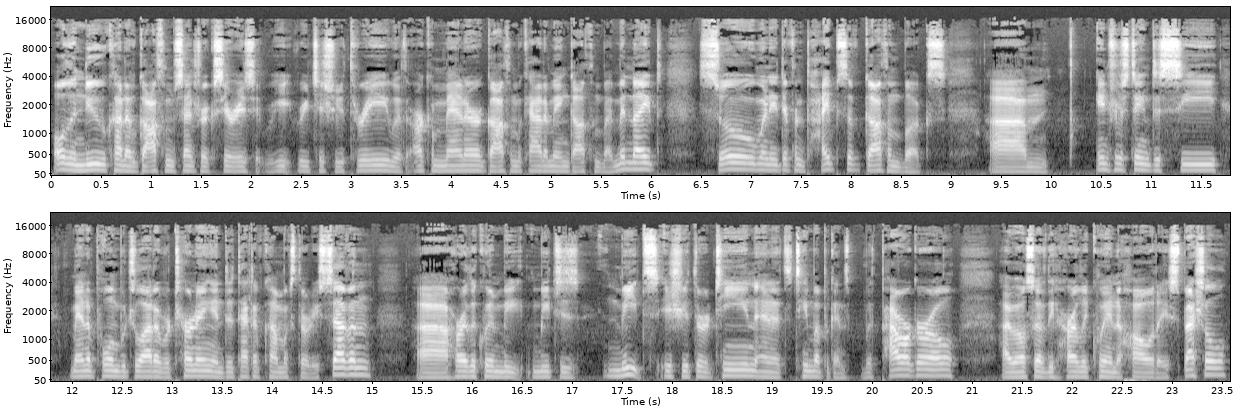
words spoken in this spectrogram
all the new kind of Gotham centric series re- reach issue three with Arkham Manor, Gotham Academy, and Gotham by Midnight. So many different types of Gotham books. Um, interesting to see Manapul and Buccellato returning in Detective Comics 37. Uh, Harley Quinn meet, meets meets issue 13 and its team up against with Power Girl. Uh, we also have the Harley Quinn Holiday Special.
